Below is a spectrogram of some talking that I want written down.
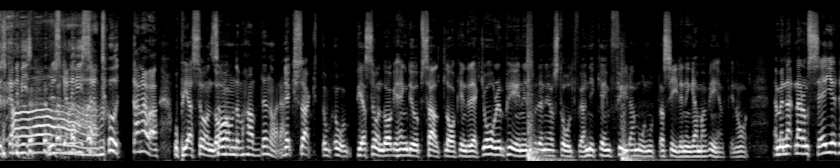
nu ska ni visa, nu ska ni visa tuttarna va! Och Pia Sundhage, Som om de hade några. Exakt, och, och Pia Sundhage hängde upp saltlaken direkt. Jag har en penis och den är jag stolt för. Jag nickade in fyra mål mot Brasilien i en gammal VM-final. Nej, men när, när de säger,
